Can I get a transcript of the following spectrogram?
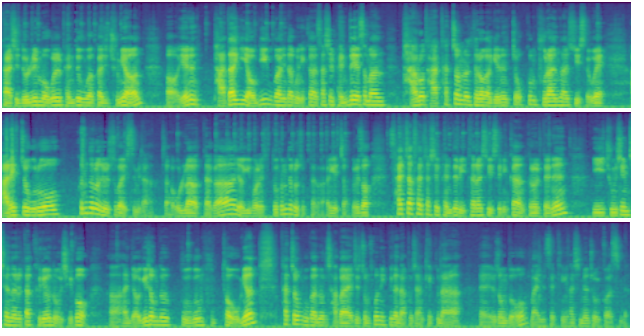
다시 눌림목을 밴드 구간까지 주면 어, 얘는 바닥이 여기 구간이다 보니까 사실 밴드에서만 바로 다 타점을 들어가기에는 조금 불안할 수 있어요. 왜? 아래쪽으로 흔들어 줄 수가 있습니다. 자, 올라왔다가 여기 권에서 또 흔들어 줬다가 알겠죠? 그래서 살짝 살짝씩 밴드를 이탈할 수 있으니까 그럴 때는 이 중심 채널을 딱 그려 놓으시고 아, 한 여기 정도 부분부터 오면 타점 구간으로 잡아야지 좀 손익비가 나쁘지 않겠구나. 네, 이 정도 마인드 세팅 하시면 좋을 것 같습니다.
